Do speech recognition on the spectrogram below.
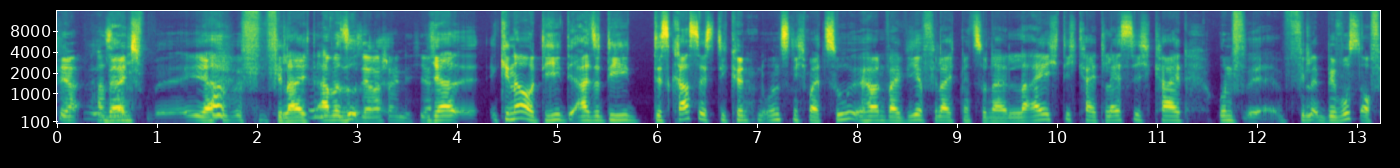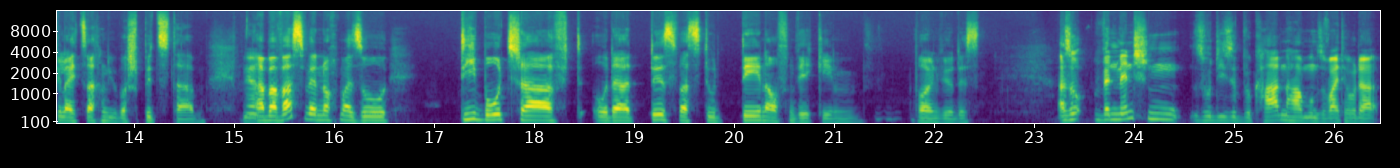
Ja, Nein, ja, vielleicht. Aber so, Sehr wahrscheinlich, ja. ja, genau. Die, also die, das Krasse ist, die könnten uns nicht mal zuhören, weil wir vielleicht mit so einer Leichtigkeit, Lässigkeit und bewusst auch vielleicht Sachen überspitzt haben. Ja. Aber was wäre noch mal so die Botschaft oder das, was du denen auf den Weg geben wollen würdest? Also, wenn Menschen so diese Blockaden haben und so weiter oder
